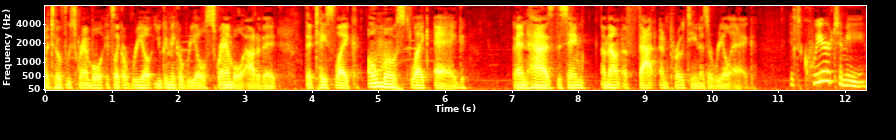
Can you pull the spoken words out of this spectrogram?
a tofu scramble. It's like a real, you can make a real scramble out of it that tastes like almost like egg and has the same amount of fat and protein as a real egg. It's queer to me.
